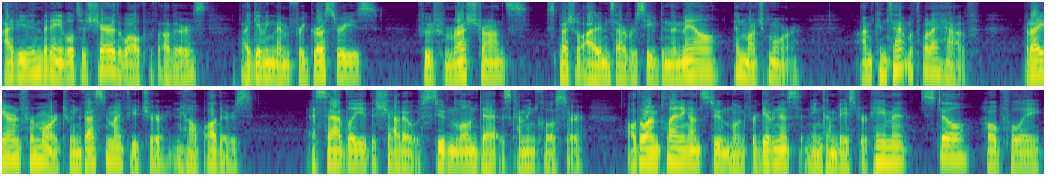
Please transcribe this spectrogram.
I've even been able to share the wealth with others by giving them free groceries, food from restaurants, special items I've received in the mail, and much more. I'm content with what I have, but I yearn for more to invest in my future and help others. As sadly, the shadow of student loan debt is coming closer. Although I'm planning on student loan forgiveness and income based repayment, still, hopefully,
